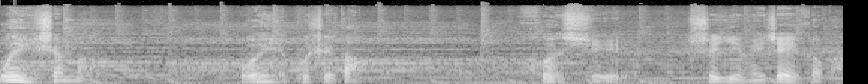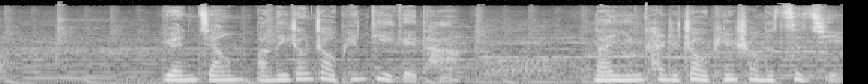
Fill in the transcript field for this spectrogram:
为什么？我也不知道。或许是因为这个吧。袁江把那张照片递给他，南莹看着照片上的自己，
